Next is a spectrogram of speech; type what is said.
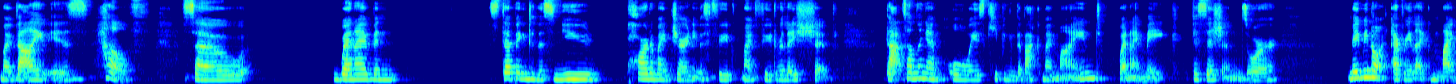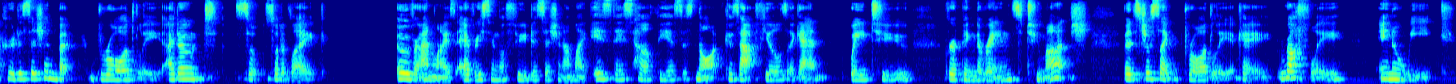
my value is health. So when I've been stepping to this new part of my journey with food, my food relationship, that's something I'm always keeping in the back of my mind when I make decisions or maybe not every like micro decision, but broadly. I don't so, sort of like overanalyze every single food decision. I'm like, is this healthy? Is this not? Because that feels again way too gripping the reins too much. But it's just like broadly, okay, roughly in a week,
